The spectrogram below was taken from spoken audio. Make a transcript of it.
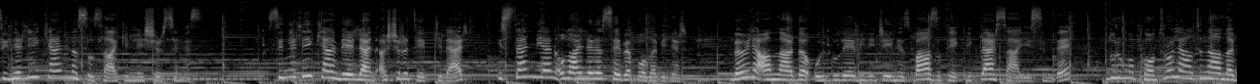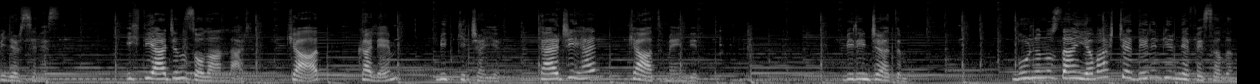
Sinirliyken nasıl sakinleşirsiniz? Sinirliyken verilen aşırı tepkiler istenmeyen olaylara sebep olabilir. Böyle anlarda uygulayabileceğiniz bazı teknikler sayesinde durumu kontrol altına alabilirsiniz. İhtiyacınız olanlar: kağıt, kalem, bitki çayı. Tercihen kağıt mendil. Birinci adım. Burnunuzdan yavaşça derin bir nefes alın.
